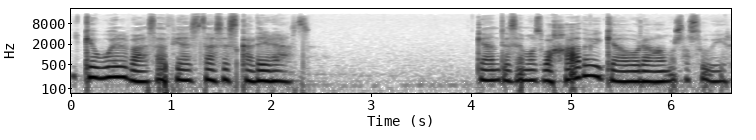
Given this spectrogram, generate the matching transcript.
y que vuelvas hacia estas escaleras que antes hemos bajado y que ahora vamos a subir.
